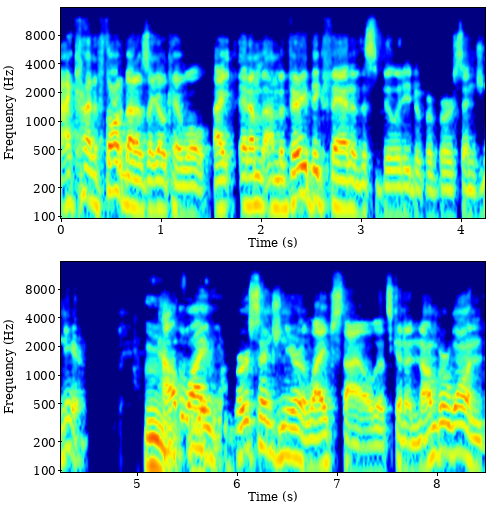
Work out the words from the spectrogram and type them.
I kind of thought about it. I was like, okay, well, I and I'm I'm a very big fan of this ability to reverse engineer. Mm, How do I reverse engineer a lifestyle that's going to number one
